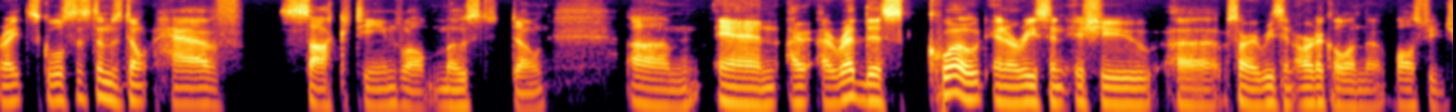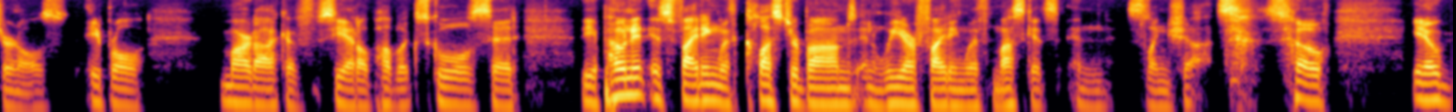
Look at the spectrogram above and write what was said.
right? School systems don't have SOC teams. Well, most don't. Um, and I, I, read this quote in a recent issue, uh, sorry, recent article in the Wall Street Journal's April Murdoch of Seattle Public Schools said, the opponent is fighting with cluster bombs and we are fighting with muskets and slingshots. So, you know,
